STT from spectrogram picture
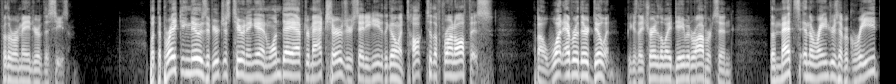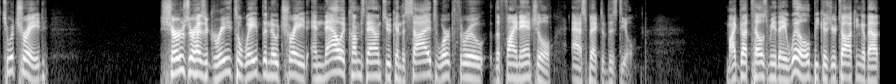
for the remainder of the season. But the breaking news, if you're just tuning in, one day after Max Scherzer said he needed to go and talk to the front office about whatever they're doing because they traded away David Robertson, the Mets and the Rangers have agreed to a trade. Scherzer has agreed to waive the no trade, and now it comes down to can the sides work through the financial aspect of this deal? My gut tells me they will because you're talking about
